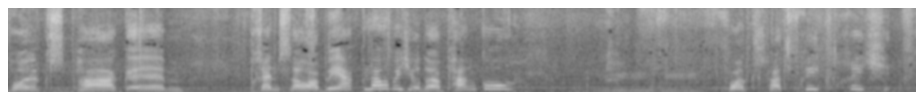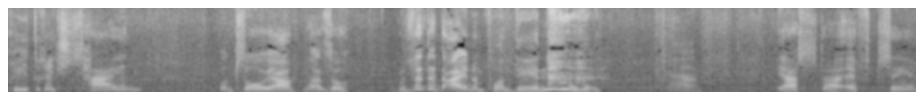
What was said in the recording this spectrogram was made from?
Volkspark ähm, Prenzlauer Berg, glaube ich, oder Pankow. Volkspark Friedrich, Friedrichshain und so, ja. Also wir sind in einem von denen. Ja. Erster FC.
